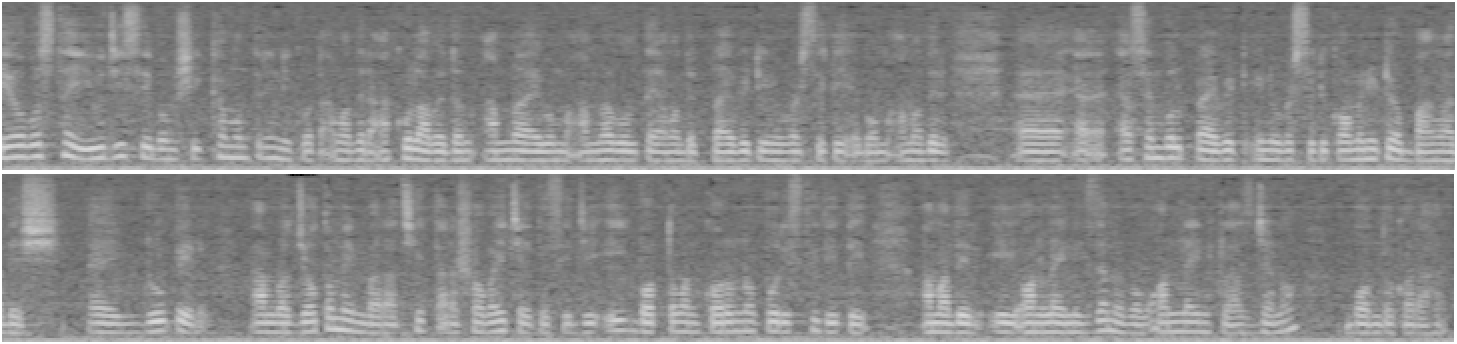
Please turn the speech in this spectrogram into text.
এই অবস্থায় ইউজিসি এবং শিক্ষামন্ত্রীর নিকট আমাদের আকুল আবেদন। আমরা এবং আমরা বলতে আমাদের প্রাইভেট ইউনিভার্সিটি এবং আমাদের assemble private university community of Bangladesh গ্রুপের আমরা যত মেম্বার আছি, তারা সবাই চাইতেছি যে এই বর্তমান করোনা পরিস্থিতিতে আমাদের এই অনলাইন এক্সাম এবং অনলাইন ক্লাস যেন বন্ধ করা হয়।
